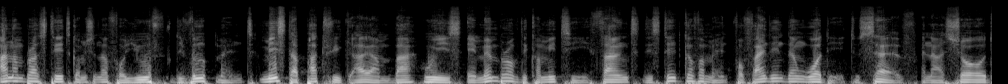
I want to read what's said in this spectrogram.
Anambra State Commissioner for Youth Development, Mr. Patrick Aghamba, who is a member of the committee, thanked the the state government for finding them worthy to serve and assured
